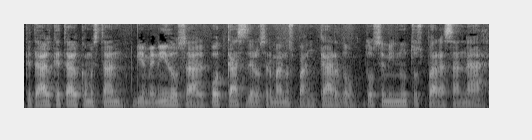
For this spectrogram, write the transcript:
¿Qué tal? ¿Qué tal? ¿Cómo están? Bienvenidos al podcast de los hermanos Pancardo. 12 minutos para sanar.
